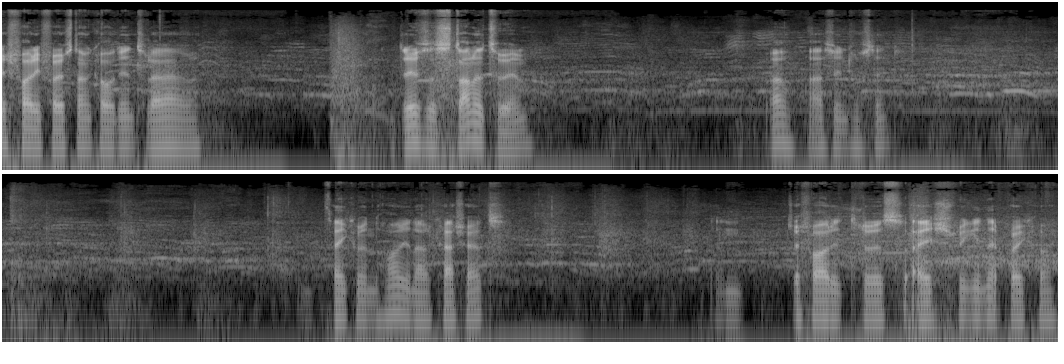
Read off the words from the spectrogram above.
He throw Stone Cold into that There's a stunner to him. Oh, that's interesting. Taker and Hardy now cash out. And Jeff Hardy delivers a swinging neckbreaker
